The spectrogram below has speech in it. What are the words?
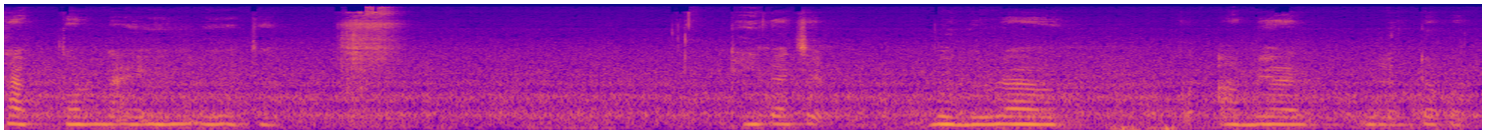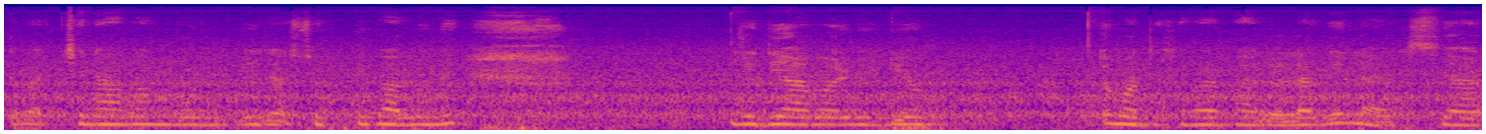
থাকতাম না এই ইয়েতে। ঠিক আছে, বন্ধুরা, আমি আর ব্লগটা করতে পারছি না, আমার মন মেজাজ সত্যি ভালো নেই। যদি আমার ভিডিও তোমাদের সবার ভালো লাগে লাইক শেয়ার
